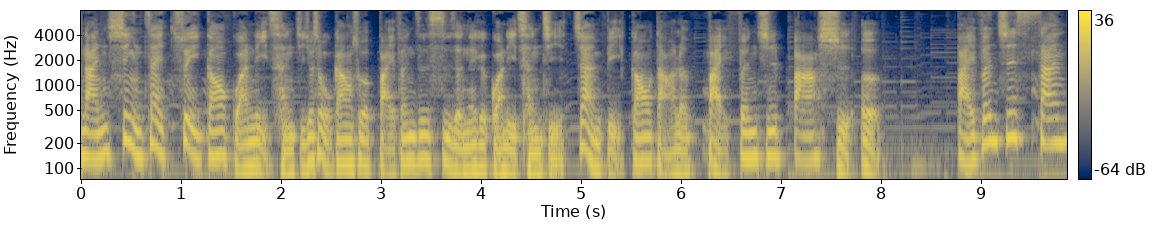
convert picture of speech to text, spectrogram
男性在最高管理层级，就是我刚刚说百分之四的那个管理层级，占比高达了百分之八十二，百分之三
